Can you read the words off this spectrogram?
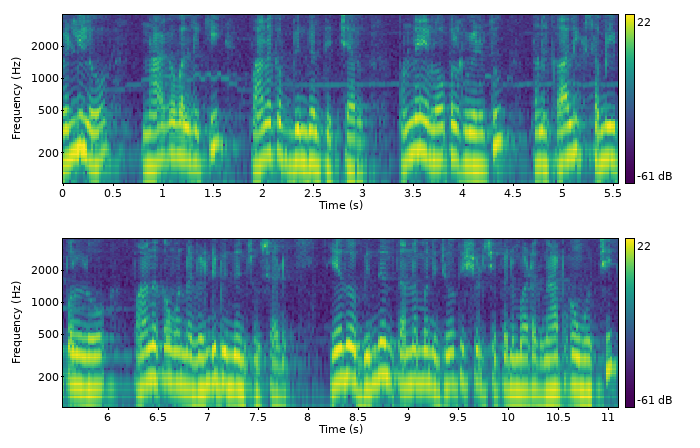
పెళ్ళిలో నాగవల్లికి పానకపు బిందెలు తెచ్చారు. పున్నయ్య లోపలికి వెళుతూ తన కాలికి సమీపంలో పానకం ఉన్న వెండి బిందెను చూశాడు. ఏదో బిందెను తన్నమని జ్యోతిష్యుడు చెప్పిన మాట జ్ఞాపకం వచ్చి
